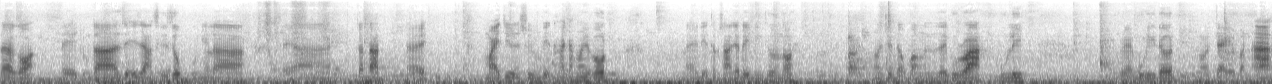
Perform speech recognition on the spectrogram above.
Rất là gọn để chúng ta dễ dàng sử dụng cũng như là sẽ cất đặt. Đấy. Máy chỉ sử dụng điện 220V Đấy, điện thắp sáng gia đình bình thường thôi. Nó chuyển động bằng dây Gura Bully về Bully đơn. Nó chạy vần A.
